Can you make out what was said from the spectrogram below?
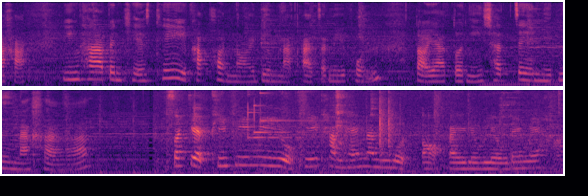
นะคะ ยิ่งถ้าเป็นเคสที่พักผ่อนน้อยดื่มหนักอาจจะมีผลต่อยาตัวนี้ชัดเจนนิดนึงนะคะสะเก็ดที่พี่มีอยู่พี่ทำให้มันหลุดออกไปเร็วๆได้ไหมคะ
